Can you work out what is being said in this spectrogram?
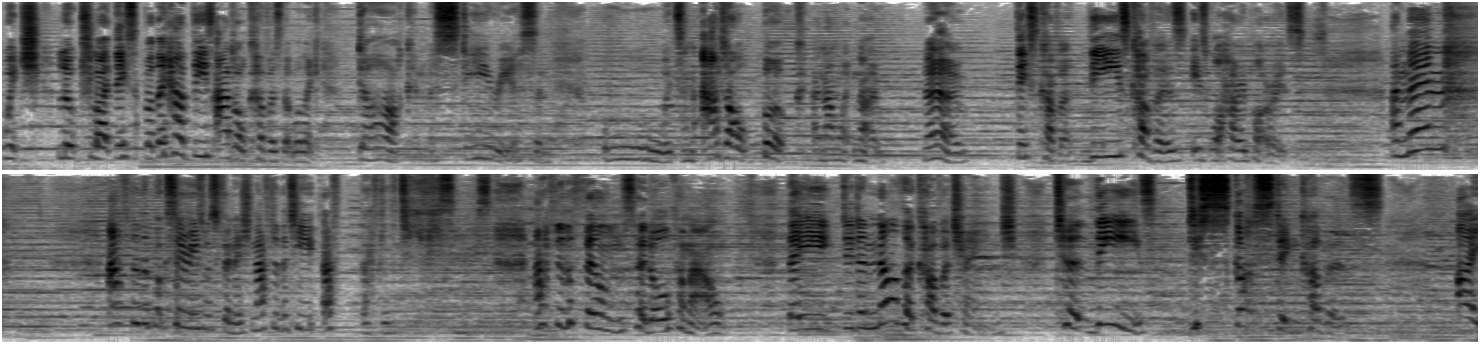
which looked like this. But they had these adult covers that were like dark and mysterious and oh it's an adult book. And I'm like no no no this cover these covers is what Harry Potter is. And then after the book series was finished and after the t after the TV series, after the films had all come out, they did another cover change to these disgusting covers. I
